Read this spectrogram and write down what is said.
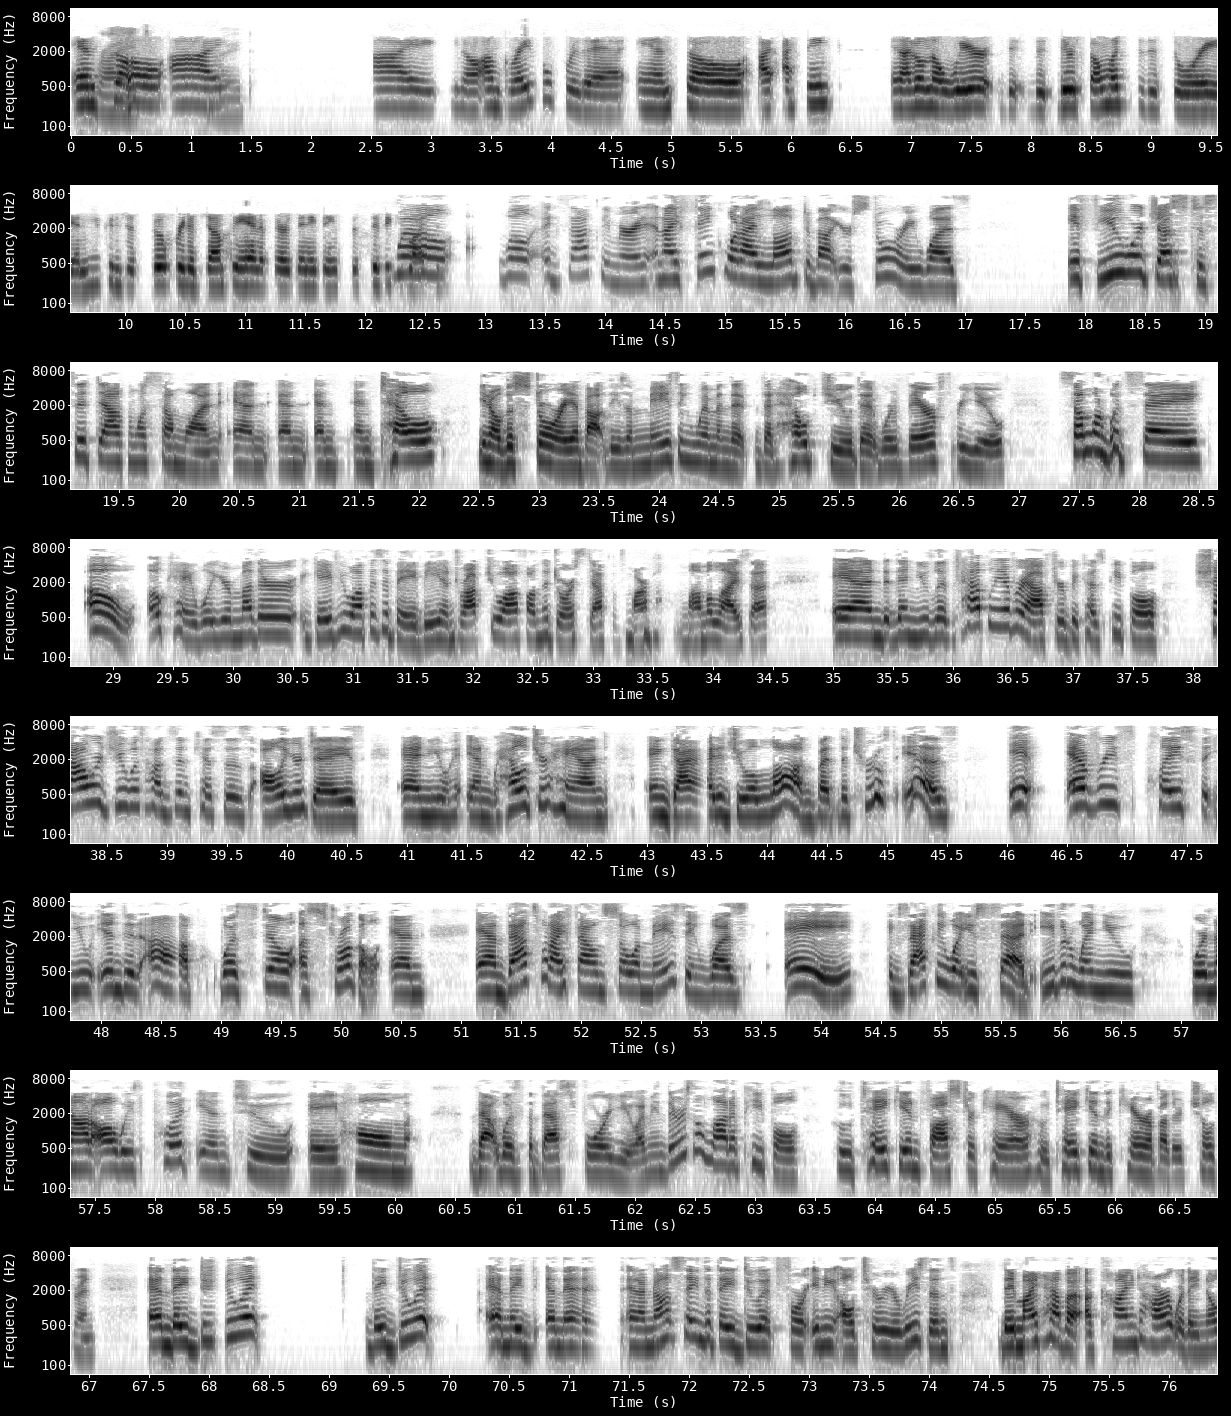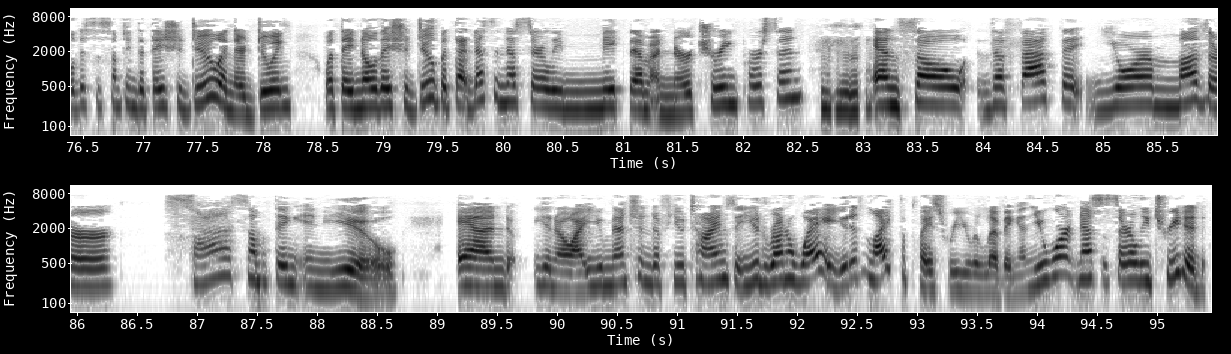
And right. so I, right. I, you know, I'm grateful for that. And so I, I think, and I don't know where, th- th- there's so much to this story and you can just feel free to jump in if there's anything specific. Well, like well, exactly, Marion. And I think what I loved about your story was if you were just to sit down with someone and, and, and, and tell, you know, the story about these amazing women that, that helped you, that were there for you, someone would say, oh, okay, well your mother gave you up as a baby and dropped you off on the doorstep of Mar- Mama Liza. And then you lived happily ever after because people showered you with hugs and kisses all your days and you, and held your hand and guided you along. But the truth is, it, every place that you ended up was still a struggle. And, and that's what I found so amazing was A, exactly what you said. Even when you were not always put into a home that was the best for you. I mean, there's a lot of people who take in foster care, who take in the care of other children, and they do it, they do it, and they, and then, and I'm not saying that they do it for any ulterior reasons. They might have a, a kind heart where they know this is something that they should do and they're doing what they know they should do, but that doesn't necessarily make them a nurturing person. Mm-hmm. And so the fact that your mother saw something in you and, you know, I, you mentioned a few times that you'd run away. You didn't like the place where you were living and you weren't necessarily treated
